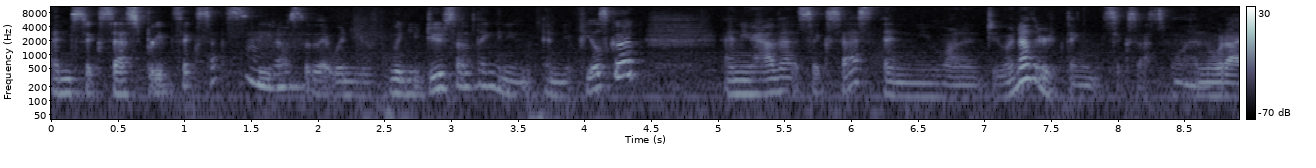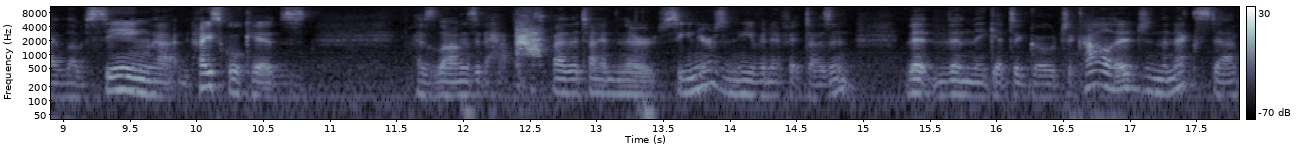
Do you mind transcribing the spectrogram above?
And success breeds success, you know, mm-hmm. so that when you when you do something and, you, and it feels good, and you have that success, then you want to do another thing that's successful. And what I love seeing that in high school kids, as long as it happens by the time they're seniors, and even if it doesn't, that then they get to go to college and the next step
